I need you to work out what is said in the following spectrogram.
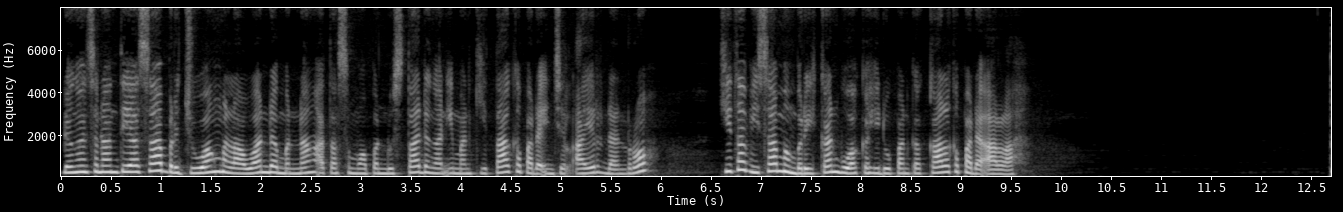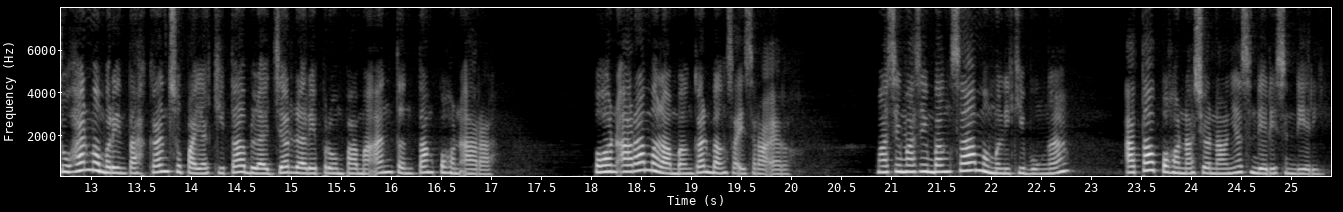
Dengan senantiasa berjuang melawan dan menang atas semua pendusta dengan iman kita kepada Injil air dan roh, kita bisa memberikan buah kehidupan kekal kepada Allah. Tuhan memerintahkan supaya kita belajar dari perumpamaan tentang pohon ara. Pohon ara melambangkan bangsa Israel. Masing-masing bangsa memiliki bunga, atau pohon nasionalnya sendiri-sendiri.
